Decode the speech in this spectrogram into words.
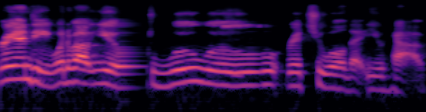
Randee, what about you? Woo woo ritual that you have?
